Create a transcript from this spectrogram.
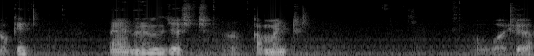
Okay. And I will just uh, comment over here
